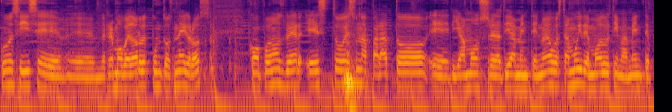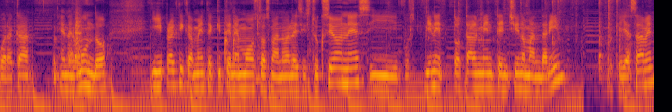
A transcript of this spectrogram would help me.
¿cómo se dice? Eh, removedor de puntos negros. Como podemos ver, esto es un aparato, eh, digamos, relativamente nuevo. Está muy de moda últimamente por acá en el mundo. Y prácticamente aquí tenemos los manuales de instrucciones. Y pues viene totalmente en chino mandarín, porque ya saben.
